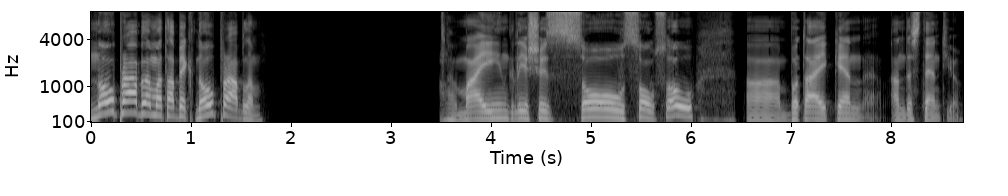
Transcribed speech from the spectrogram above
No problem, Atabek, no problem. My English is so, so, so, uh, but I can understand you.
